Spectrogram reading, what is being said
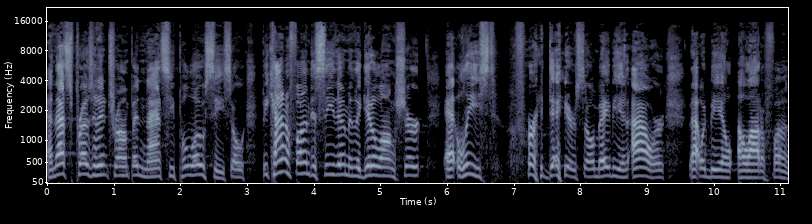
and that's President Trump and Nancy Pelosi. So be kind of fun to see them in the get along shirt at least for a day or so, maybe an hour. That would be a, a lot of fun.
